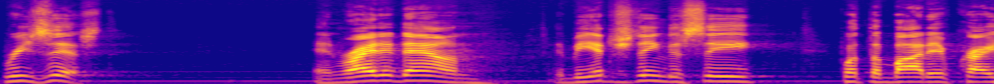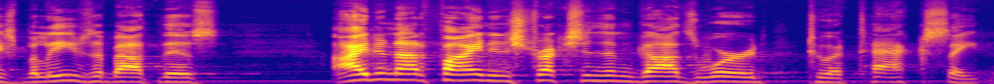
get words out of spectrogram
resist, and write it down. It'd be interesting to see what the body of Christ believes about this I do not find instructions in God's word to attack Satan.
